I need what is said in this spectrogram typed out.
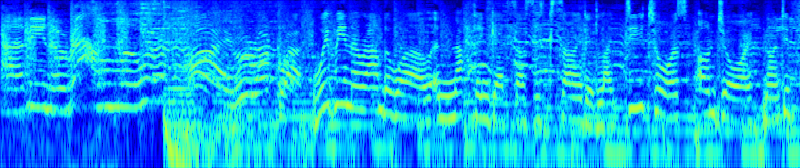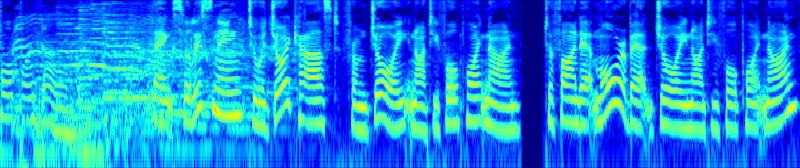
I've been around the world. Hi, we're Aqua. We've been around the world and nothing gets us excited like detours on Joy 94.9. Thanks for listening to a Joycast from Joy 94.9. To find out more about Joy 94.9,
